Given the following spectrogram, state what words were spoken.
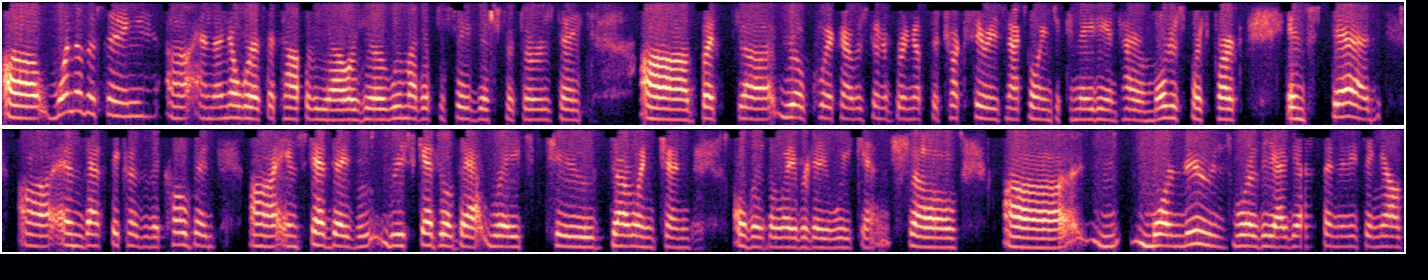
Uh, one other thing, uh, and I know we're at the top of the hour here. We might have to save this for Thursday. Uh, but uh, real quick, I was going to bring up the Truck Series not going to Canadian Tire Motorsports Park. Instead, uh, and that's because of the COVID, uh, instead they re- rescheduled that race to Darlington over the Labor Day weekend. So uh, more newsworthy, I guess, than anything else.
